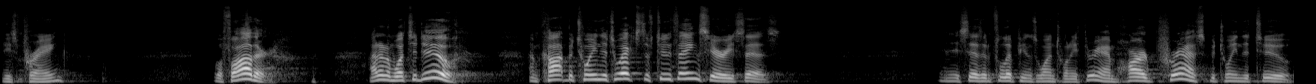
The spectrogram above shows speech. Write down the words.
he's praying. Well, Father, I don't know what to do. I'm caught between the twixt of two things here, he says. And he says in Philippians 1:23, I'm hard pressed between the two.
